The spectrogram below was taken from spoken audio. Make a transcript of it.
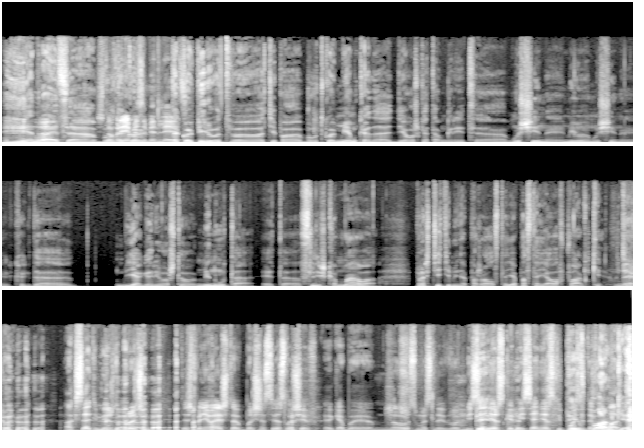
Мне Вот. нравится Что был время такой, замедляется. такой период, э, типа, был такой мем, когда девушка там говорит, э, мужчины, милые мужчины, когда я говорила, что минута это слишком мало, простите меня, пожалуйста, я постояла в планке. Да. А, кстати, между прочим, ты же понимаешь, что в большинстве случаев, э, как бы, ну, в смысле, в миссионерской, миссионерской Ты позе в ты планке.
